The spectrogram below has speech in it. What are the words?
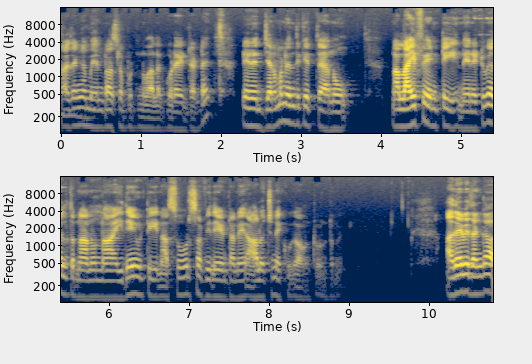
సహజంగా మీన రాశిలో పుట్టిన వాళ్ళకి కూడా ఏంటంటే నేను జన్మను ఎందుకు ఎత్తాను నా లైఫ్ ఏంటి నేను ఎటు వెళ్తున్నాను నా ఇదేమిటి నా సోర్స్ ఆఫ్ ఇదేంటి అనే ఆలోచన ఎక్కువగా ఉంటూ ఉంటుంది. అదేవిధంగా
